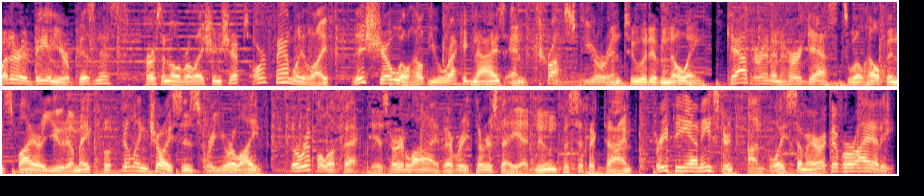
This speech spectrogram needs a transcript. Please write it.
Whether it be in your business, personal relationships, or family life, this show will help you recognize and trust your intuitive knowing. Catherine and her guests will help inspire you to make fulfilling choices for your life. The Ripple Effect is heard live every Thursday at noon Pacific Time, 3 p.m. Eastern on Voice America Variety.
